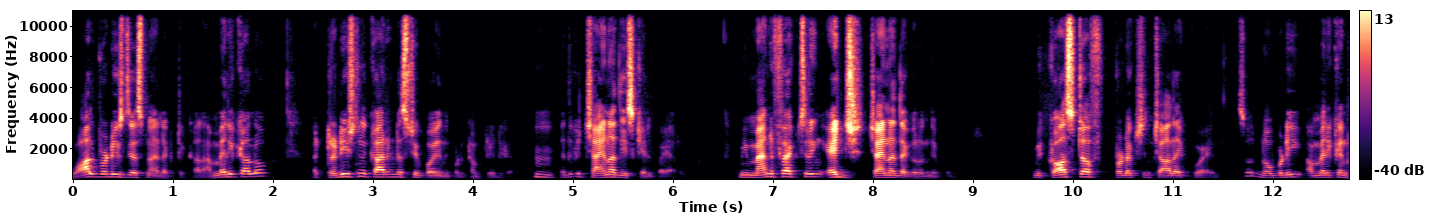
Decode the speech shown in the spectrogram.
వాళ్ళు ప్రొడ్యూస్ చేస్తున్న ఎలక్ట్రిక్ కార్. అమెరికాలో ట్రెడిషనల్ కార్ ఇండస్ట్రీ పోయింది ఇప్పుడు కంప్లీట్గా. ఎందుకు? చైనా తీసుకెళ్ళిపోయారు. మీ మ్యానుఫ్యాక్చరింగ్ ఎడ్జ్ చైనా దగ్గర ఉంది ఇప్పుడు. మీ కాస్ట్ ఆఫ్ ప్రొడక్షన్ చాలా ఎక్కువ అయింది సో నోబడి అమెరికన్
